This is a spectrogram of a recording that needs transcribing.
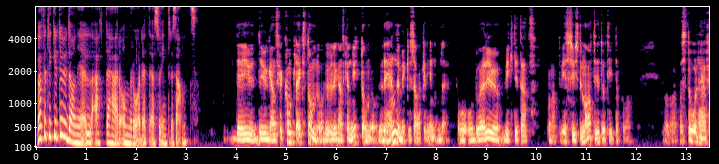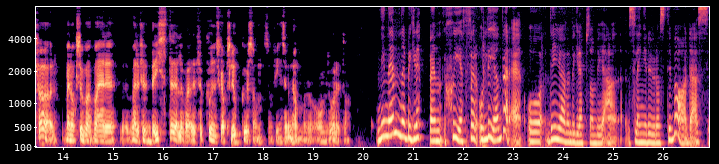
Varför tycker du Daniel att det här området är så intressant? Det är ju, det är ju ett ganska komplext område och det är ett ganska nytt område. Det händer mycket saker inom det. Och, och då är det ju viktigt att på något vis systematiskt att titta på vad, vad, står det här för? Men också vad, vad, är det, vad är det för brister eller vad är det för kunskapsluckor som, som finns inom området? Då? Ni nämner begreppen chefer och ledare och det är ju även begrepp som vi ah, slänger ur oss till vardags.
